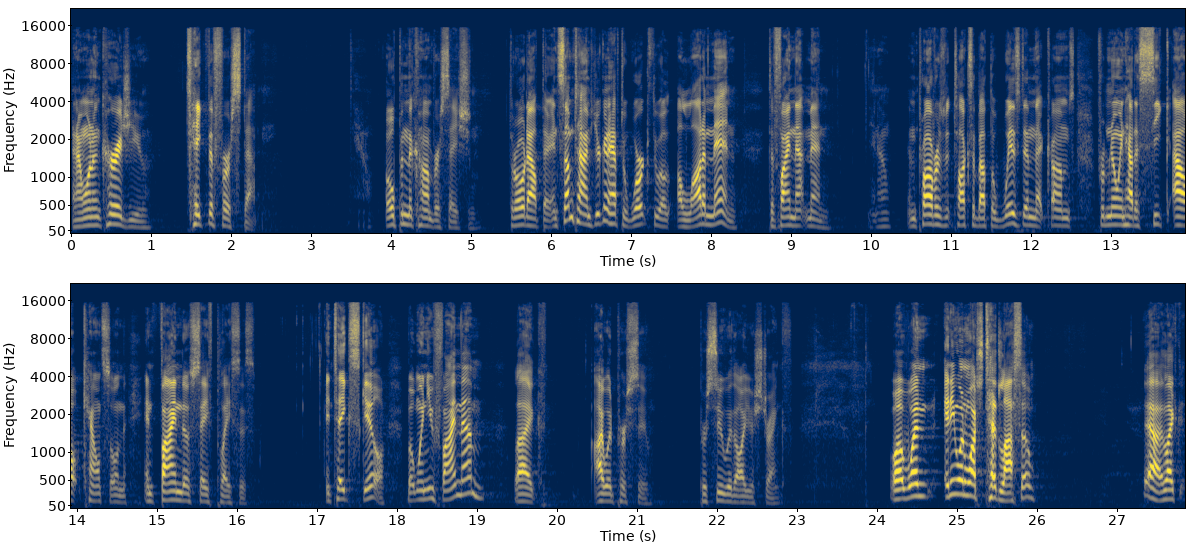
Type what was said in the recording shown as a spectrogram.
And I want to encourage you take the first step. You know, open the conversation, throw it out there. And sometimes you're going to have to work through a, a lot of men to find that men, you know. In Proverbs, it talks about the wisdom that comes from knowing how to seek out counsel and, and find those safe places. It takes skill, but when you find them, like, I would pursue. Pursue with all your strength. Well, when anyone watch Ted Lasso? Yeah, like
